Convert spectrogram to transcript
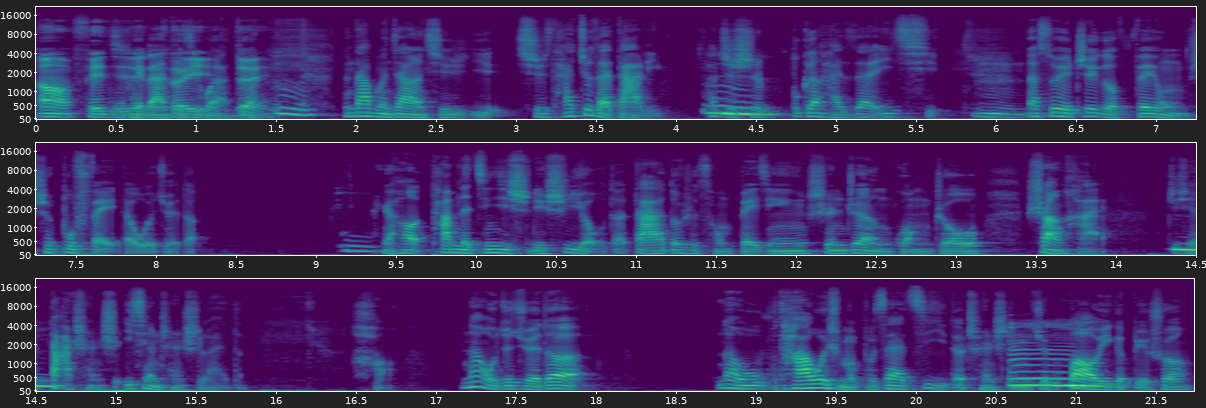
啊飞机陪伴飞机过来。对，嗯，但大部分家长其实也其实他就在大理，他只是不跟孩子在一起。嗯，那所以这个费用是不菲的，我觉得。嗯，然后他们的经济实力是有的，大家都是从北京、深圳、广州、上海这些大城市、一线城市来的。好，那我就觉得。那我他为什么不在自己的城市里面去报一个，比如说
